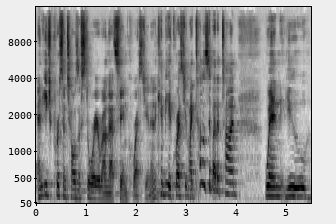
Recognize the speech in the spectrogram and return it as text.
and each person tells a story around that same question. And it can be a question like, tell us about a time when you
